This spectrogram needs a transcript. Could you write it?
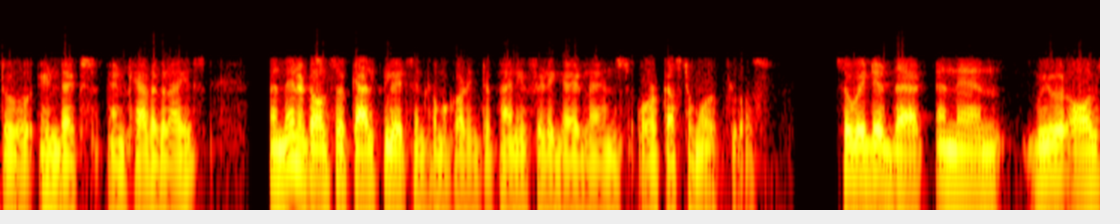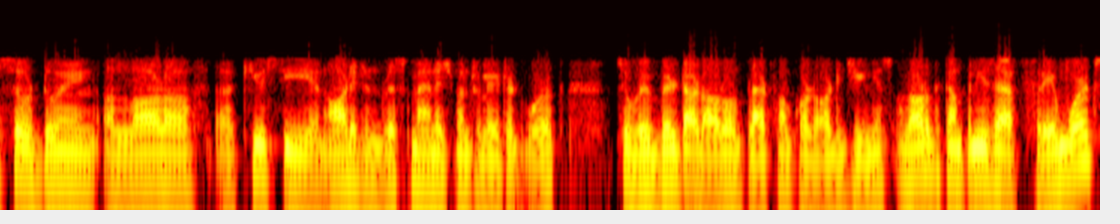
to index and categorize. And then it also calculates income according to Fannie Freddie guidelines or custom workflows. So we did that. And then we were also doing a lot of uh, QC and audit and risk management related work. So we built out our own platform called Audit Genius. A lot of the companies have frameworks.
